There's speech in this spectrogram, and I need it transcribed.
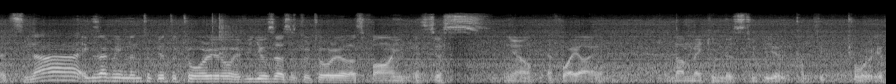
It's not exactly meant to be a tutorial. If you use it as a tutorial, that's fine. It's just, you know, FYI. I'm not making this to be a complete tutorial.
